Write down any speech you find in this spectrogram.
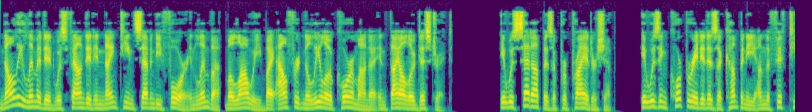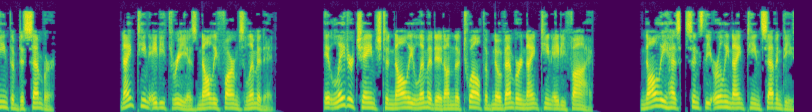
Nali Limited was founded in 1974 in Limbe, Malawi by Alfred Nalilo Koramana in Thyolo district. It was set up as a proprietorship. It was incorporated as a company on 15 December 1983 as Nali Farms Limited. It later changed to Nali Limited on 12 November 1985. Nali has, since the early 1970s,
